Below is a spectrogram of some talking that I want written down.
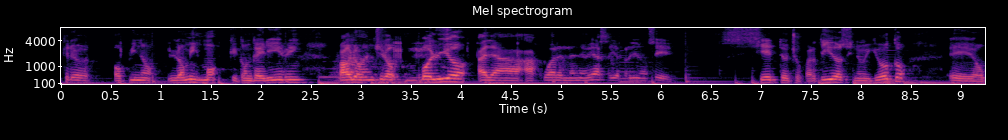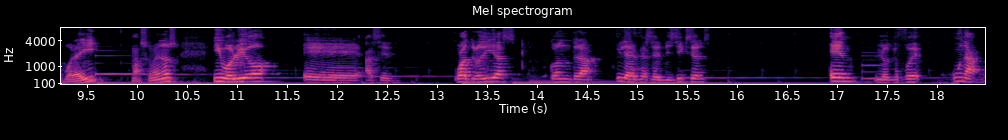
creo, opino lo mismo que con Kyrie Irving. Pablo Banchero volvió a, jugar en la NBA, se había perdido, no sé, 7, 8 partidos, si no me equivoco, eh, o por ahí, más o menos. Y volvió eh, hace 4 días contra Philadelphia 76ers en lo que fue una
